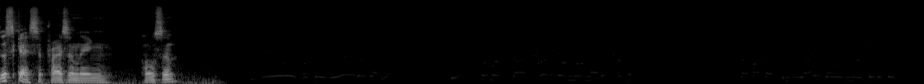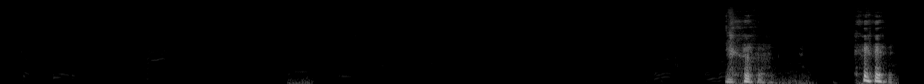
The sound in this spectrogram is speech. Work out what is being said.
This guy's surprisingly wholesome.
